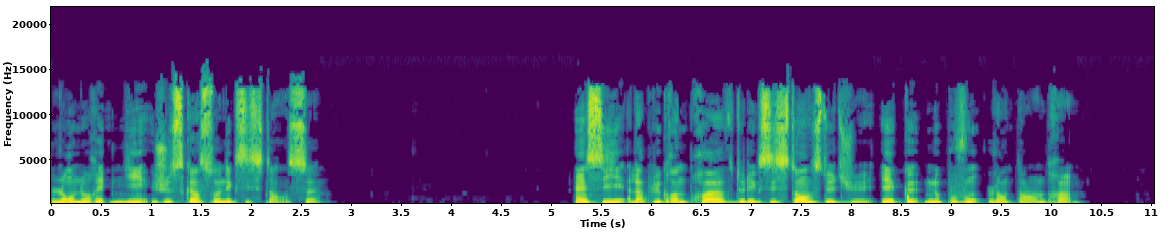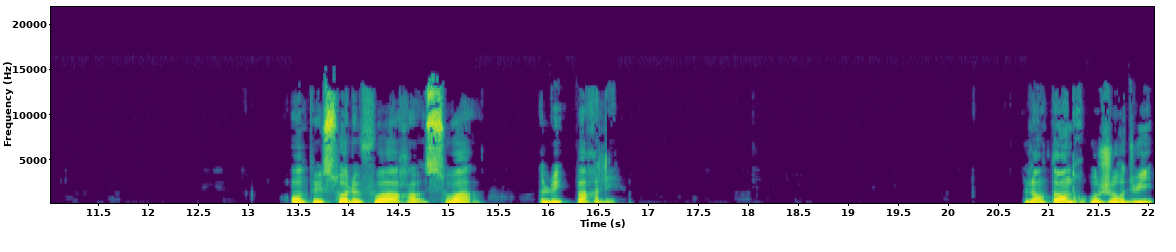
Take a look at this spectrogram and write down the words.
l'on aurait nié jusqu'à son existence. Ainsi, la plus grande preuve de l'existence de Dieu est que nous pouvons l'entendre on peut soit le voir, soit lui parler. L'entendre aujourd'hui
